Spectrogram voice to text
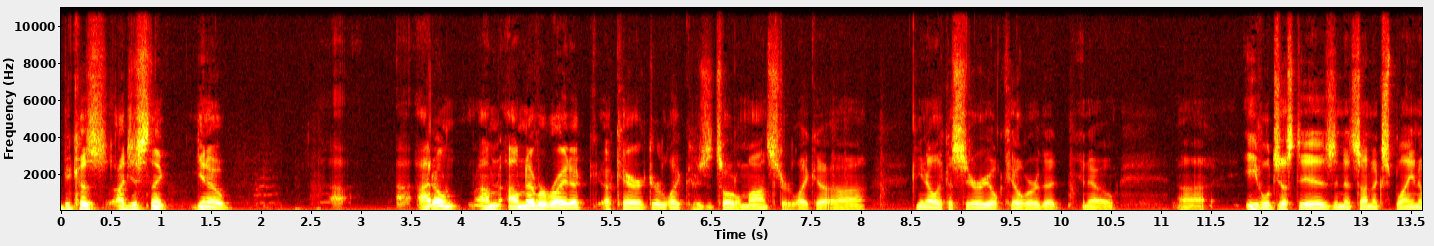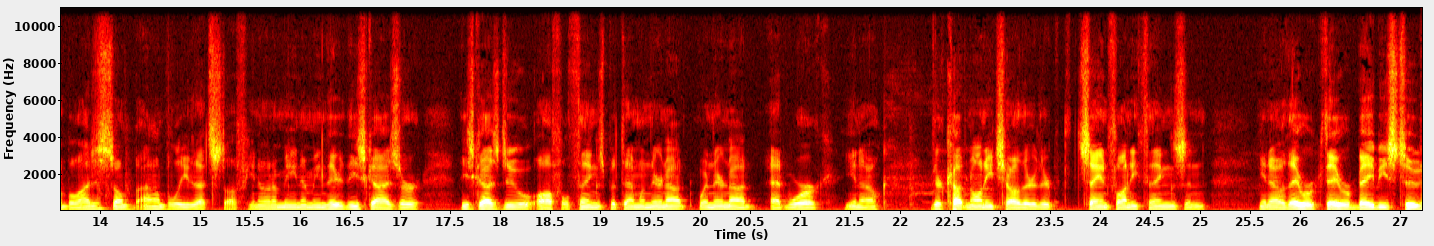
because I just think you know. I don't. I'm. I'll never write a, a character like who's a total monster, like a, uh, you know, like a serial killer that you know, uh, evil just is and it's unexplainable. I just don't I don't believe that stuff. You know what I mean? I mean these guys are these guys do awful things, but then when they're not when they're not at work, you know, they're cutting on each other. They're saying funny things and you know they were they were babies too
